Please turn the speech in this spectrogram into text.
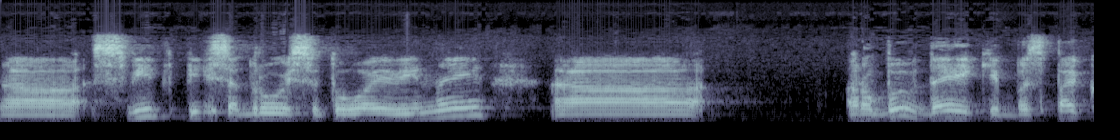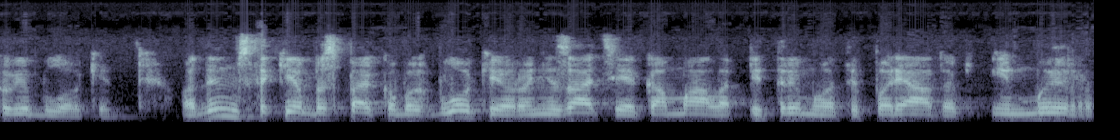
е, світ після Другої світової війни. Робив деякі безпекові блоки. Один з таких безпекових блоків організація, яка мала підтримувати порядок і мир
